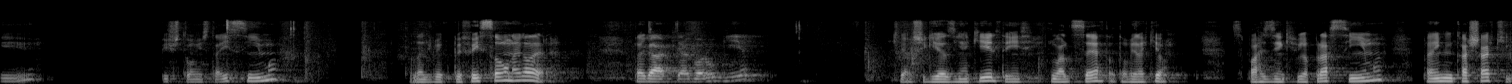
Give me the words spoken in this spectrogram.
E pistão está em cima. Tá dando de ver com perfeição, né, galera? Vou pegar aqui agora o guia. Que é a guiazinha aqui, ele tem do lado certo, ó, tá vendo aqui, ó. Essa partezinha que fica para cima para encaixar aqui.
